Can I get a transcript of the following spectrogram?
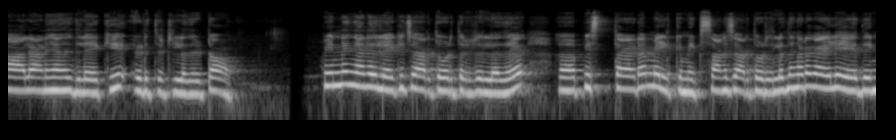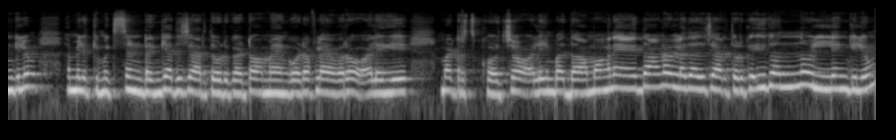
പാലാണ് ഞാൻ ഇതിലേക്ക് എടുത്തിട്ടുള്ളത് കേട്ടോ. പിന്നെ ഞാൻ ഇതിലേക്ക് ചേർത്ത് കൊടുത്തിട്ടുള്ളത് പിസ്തയുടെ മിൽക്ക് മിക്സാണ് ചേർത്ത് കൊടുത്തിട്ടുള്ളത്. നിങ്ങളുടെ കയ്യിൽ ഏതെങ്കിലും മിൽക്ക് മിക്സ് ഉണ്ടെങ്കിൽ അത് ചേർത്ത് കൊടുക്കുക കേട്ടോ. മാംഗോയുടെ ഫ്ലേവറോ അല്ലെങ്കിൽ ബട്ടർ സ്കോച്ചോ അല്ലെങ്കിൽ ബദാമോ അങ്ങനെ ഏതാണോ ഉള്ളത് അത് ചേർത്ത് കൊടുക്കുക. ഇതൊന്നും ഇല്ലെങ്കിലും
